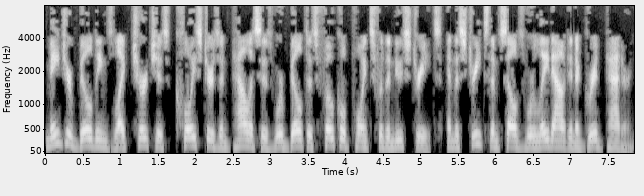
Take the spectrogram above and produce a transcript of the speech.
Major buildings like churches, cloisters and palaces were built as focal points for the new streets, and the streets themselves were laid out in a grid pattern.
